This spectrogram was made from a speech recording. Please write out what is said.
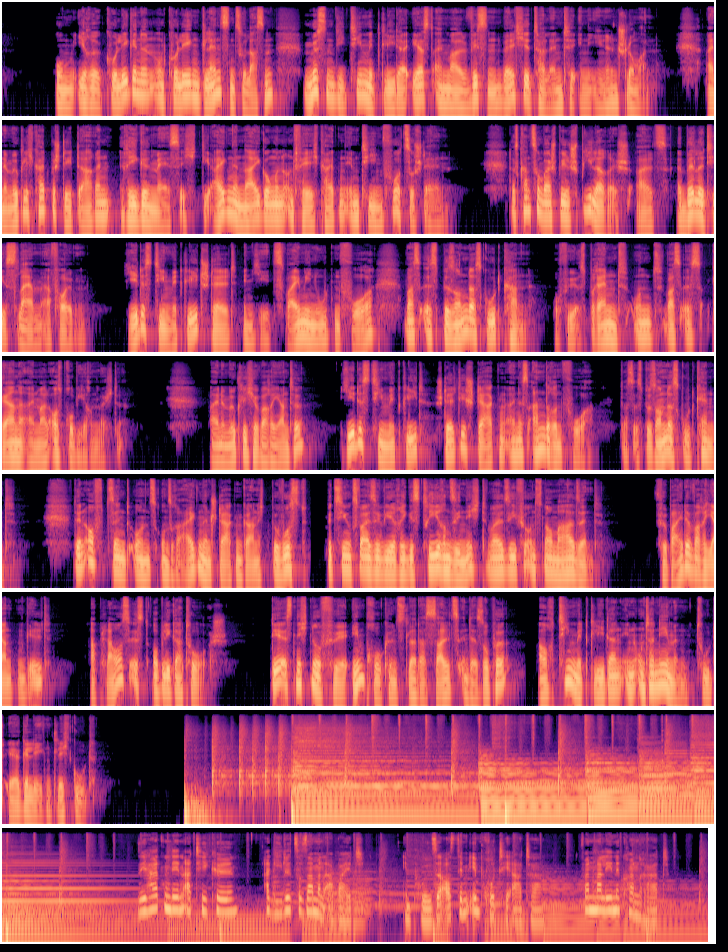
Um ihre Kolleginnen und Kollegen glänzen zu lassen, müssen die Teammitglieder erst einmal wissen, welche Talente in ihnen schlummern. Eine Möglichkeit besteht darin, regelmäßig die eigenen Neigungen und Fähigkeiten im Team vorzustellen. Das kann zum Beispiel spielerisch als Ability Slam erfolgen. Jedes Teammitglied stellt in je zwei Minuten vor, was es besonders gut kann, wofür es brennt und was es gerne einmal ausprobieren möchte. Eine mögliche Variante? Jedes Teammitglied stellt die Stärken eines anderen vor, das es besonders gut kennt. Denn oft sind uns unsere eigenen Stärken gar nicht bewusst, beziehungsweise wir registrieren sie nicht, weil sie für uns normal sind. Für beide Varianten gilt, Applaus ist obligatorisch. Der ist nicht nur für Impro-Künstler das Salz in der Suppe, auch Teammitgliedern in Unternehmen tut er gelegentlich gut. Sie hatten den Artikel Agile Zusammenarbeit. Impulse aus dem Impro-Theater von Marlene Konrad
